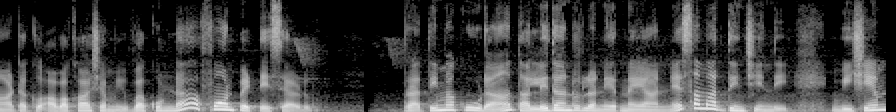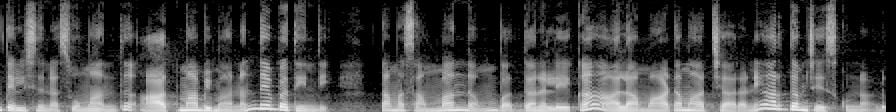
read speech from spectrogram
మాటకు అవకాశం ఇవ్వకుండా ఫోన్ పెట్టేశాడు. ప్రతిమ కూడా తల్లిదండ్రుల నిర్ణయాన్నే సమర్థించింది. విషయం తెలిసిన సుమంత్ ఆత్మాభిమానం దెబ్బతింది. తమ సంబంధం వద్దనలేక అలా మాట మార్చారని అర్థం చేసుకున్నాడు.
